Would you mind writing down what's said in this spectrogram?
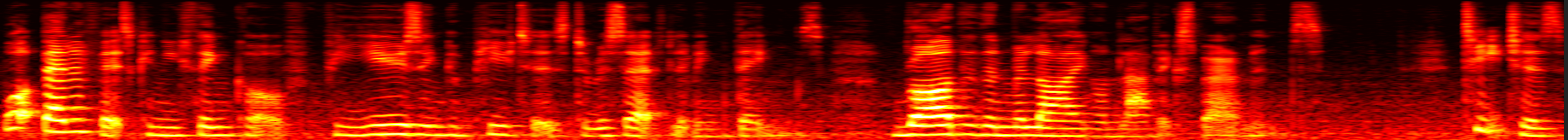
What benefits can you think of for using computers to research living things, rather than relying on lab experiments? Teachers,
